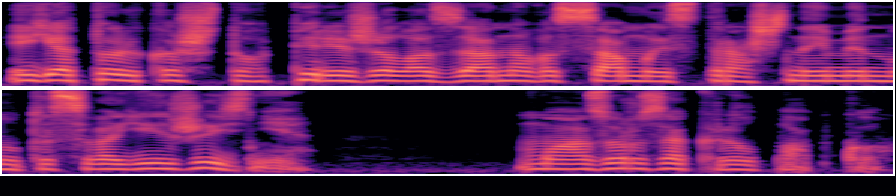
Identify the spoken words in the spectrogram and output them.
и я только что пережила заново самые страшные минуты своей жизни. Мазур закрыл папку.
